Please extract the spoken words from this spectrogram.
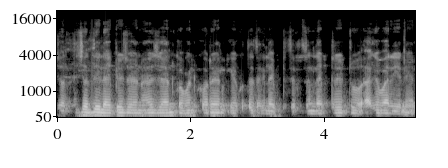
জলদি জলদি লাইভে জয়েন হয়ে যান কমেন্ট করেন, কে কোথায় থেকে লাইভটা দেখতেছেন লাইভটা একটু আগে বাড়িয়ে নেন।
